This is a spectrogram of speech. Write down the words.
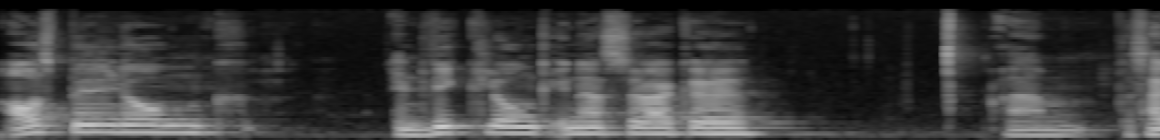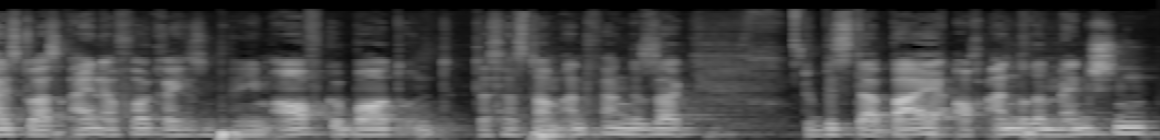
Ausbildung, Entwicklung, Inner Circle. Ähm, das heißt, du hast ein erfolgreiches Unternehmen aufgebaut und das hast du am Anfang gesagt. Du bist dabei, auch anderen Menschen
